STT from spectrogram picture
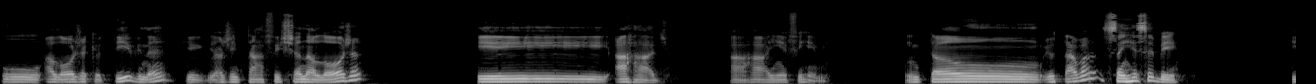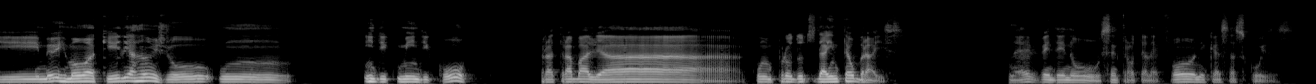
o, a loja que eu tive, né, que a gente estava fechando a loja, e a rádio, a Rainha FM. Então, eu estava sem receber. E meu irmão aqui, ele arranjou um, me indicou para trabalhar com produtos da Intelbras, né? vendendo central telefônica, essas coisas.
